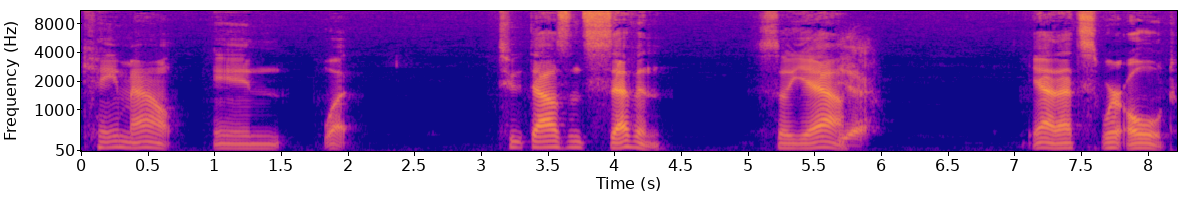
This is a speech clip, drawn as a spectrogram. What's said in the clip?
came out in what? 2007. So yeah. Yeah. Yeah, that's we're old.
